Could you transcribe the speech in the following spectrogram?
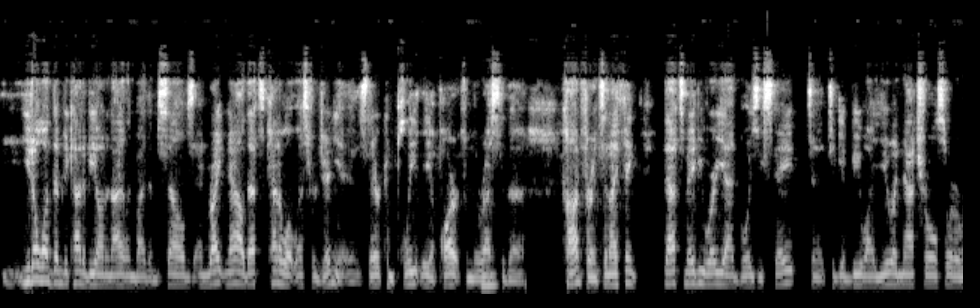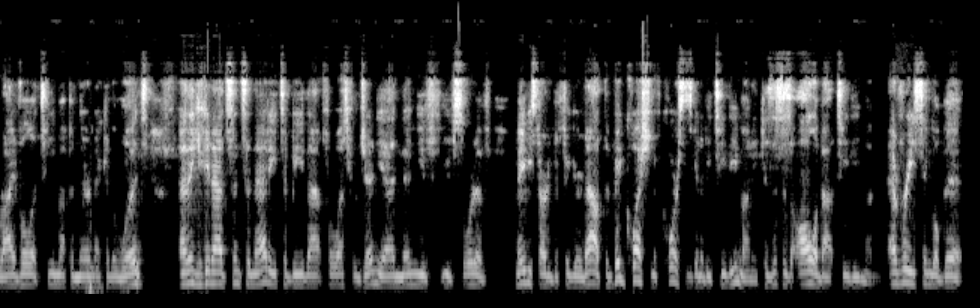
you don't want them to kind of be on an island by themselves. And right now, that's kind of what West Virginia is. They're completely apart from the rest mm-hmm. of the conference. And I think that's maybe where you add Boise State to, to give BYU a natural sort of rival, a team up in their neck of the woods. I think you can add Cincinnati to be that for West Virginia, and then you've you've sort of maybe started to figure it out. The big question, of course, is going to be TV money because this is all about TV money. Every single bit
